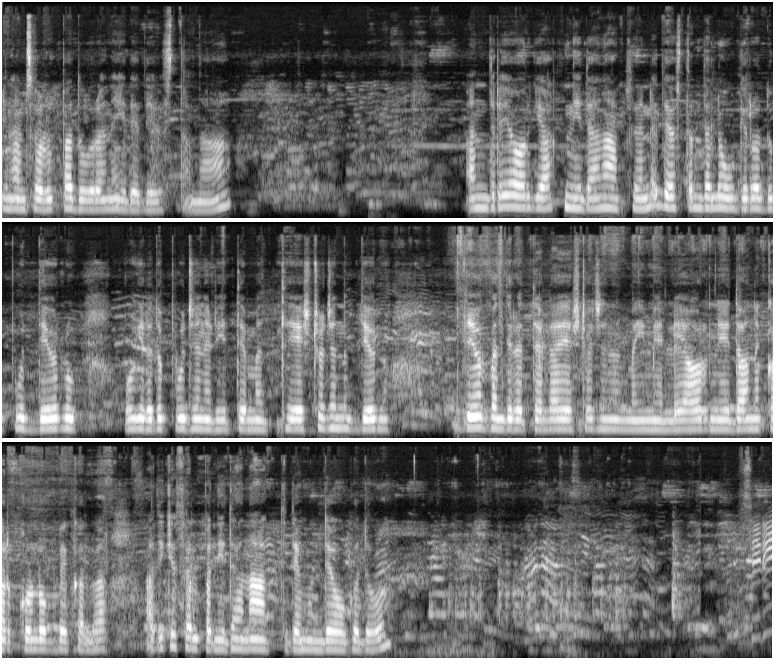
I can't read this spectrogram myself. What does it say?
ಇನ್ನೊಂದು ಸ್ವಲ್ಪ ದೂರನೇ ಇದೆ ದೇವಸ್ಥಾನ. ಅಂದರೆ ಅವ್ರಿಗೆ ಯಾಕೆ ನಿಧಾನ ಆಗ್ತದೆ? ಅಂದರೆ ದೇವಸ್ಥಾನದಲ್ಲಿ ಹೋಗಿರೋದು ಪೂ, ದೇವರು ಹೋಗಿರೋದು ಪೂಜೆ ನಡೆಯುತ್ತೆ, ಮತ್ತು ಎಷ್ಟೋ ಜನಕ್ಕೆ ದೇವ್ರನ್ನ ದೇವ್ರು ಬಂದಿರುತ್ತಲ್ಲ ಎಷ್ಟೋ ಜನದ ಮೈ ಮೇಲೆ. ಅವ್ರು ನಿಧಾನಕ್ಕೆ ಕರ್ಕೊಂಡು ಹೋಗ್ಬೇಕಲ್ವ? ಅದಕ್ಕೆ ಸ್ವಲ್ಪ ನಿಧಾನ ಆಗ್ತಿದೆ ಮುಂದೆ ಹೋಗೋದು ಸರಿ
